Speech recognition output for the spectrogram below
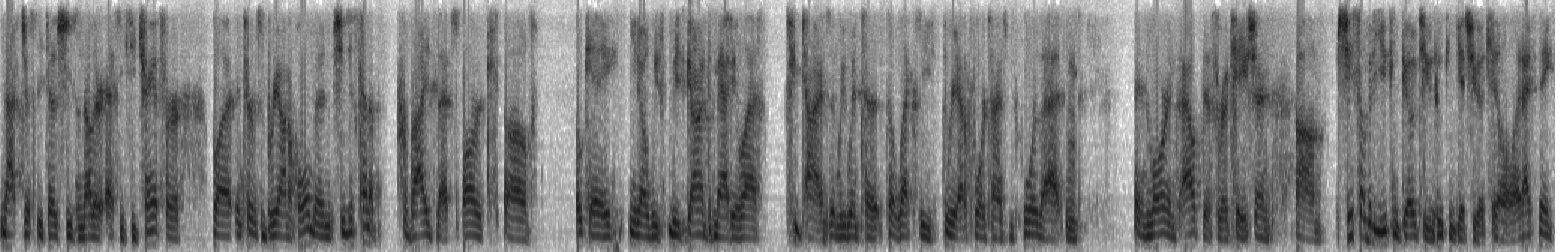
not just because she's another SEC transfer, but in terms of Briana Holman, she just kind of provides that spark of, okay, you know, we've we've gone to Maddie last two times, and we went to to Lexi three out of four times before that, and and Lauren's out this rotation. Um, she's somebody you can go to who can get you a kill, and I think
